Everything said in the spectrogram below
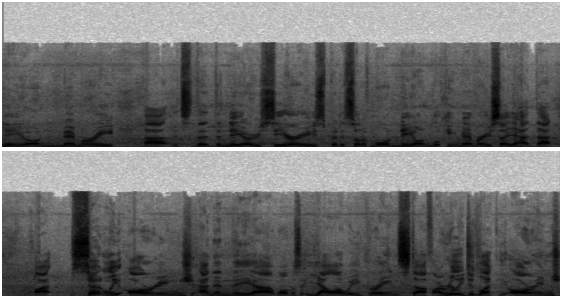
neon memory. Uh, it's the, the Neo series, but it's sort of more neon looking memory. So you had that uh, certainly orange and then the, uh, what was it, yellowy green stuff. I really did like the orange,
